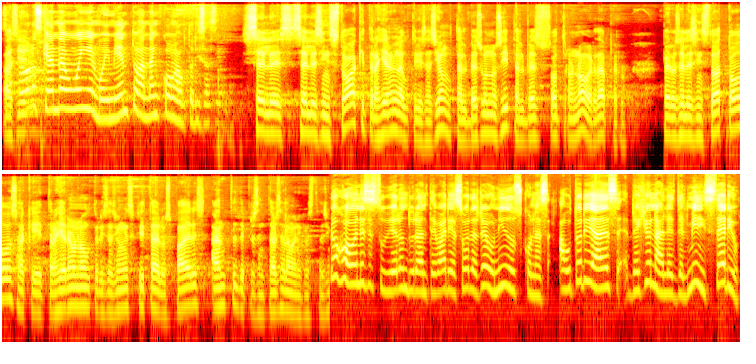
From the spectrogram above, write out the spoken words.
Así, todos los que andan hoy en el movimiento andan con autorización. Se les, se les instó a que trajeran la autorización, tal vez uno sí, tal vez otro no, ¿verdad? Pero, pero se les instó a todos a que trajeran una autorización escrita de los padres antes de presentarse a la manifestación. Los jóvenes estuvieron durante varias horas reunidos con las autoridades regionales del Ministerio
